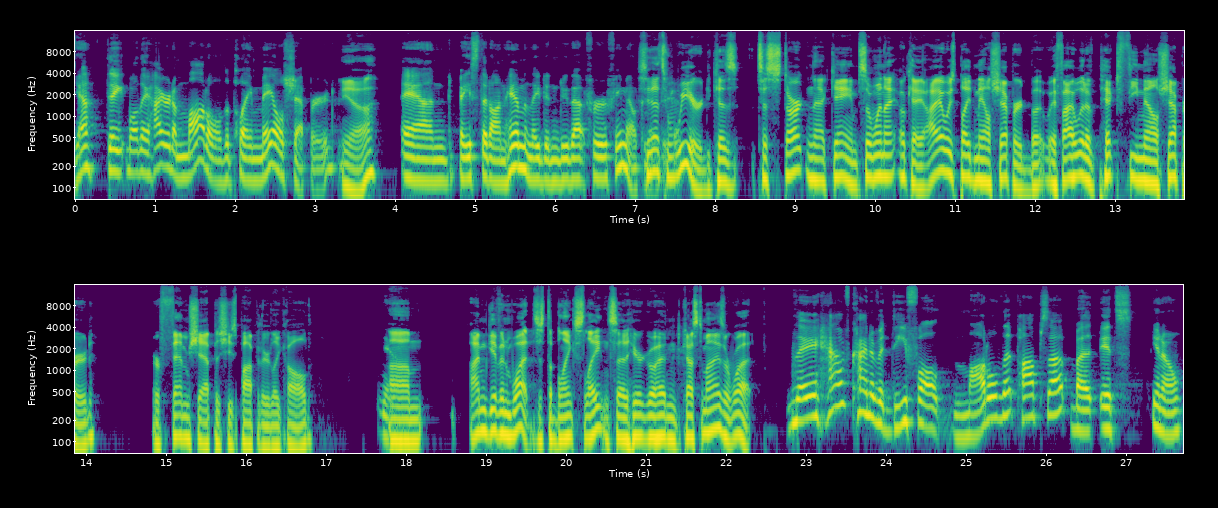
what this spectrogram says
Yeah, they well they hired a model to play male Shepard Yeah. and based it on him and they didn't do that for female. See, that's Commander weird because to start in that game, so when I okay, I always played male Shepard, but if I would have picked female Shepard or fem shep as she's popularly called, Yeah. um, I'm given what? Just a blank slate and said, "Here, go ahead and customize," or what? they have kind of a default model that pops up, but it's, you know,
